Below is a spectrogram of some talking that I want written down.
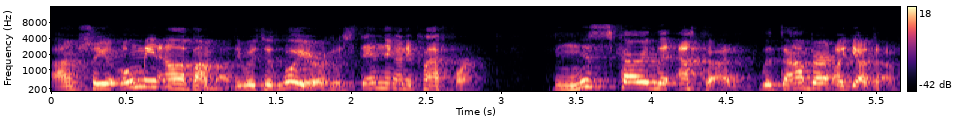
Um, Omin Alabama. There was a lawyer who was standing on a platform. V'niskar le'echad l'daber al yadav.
